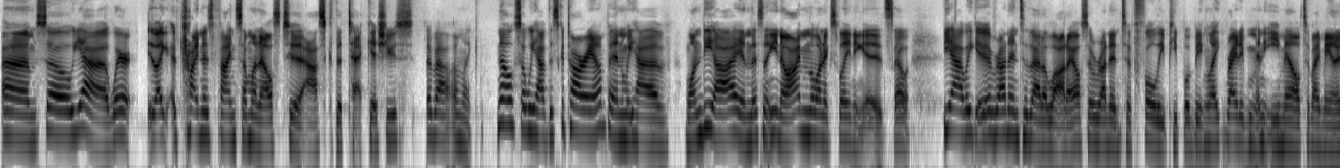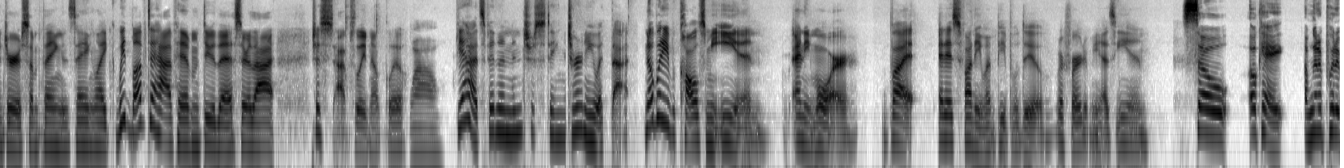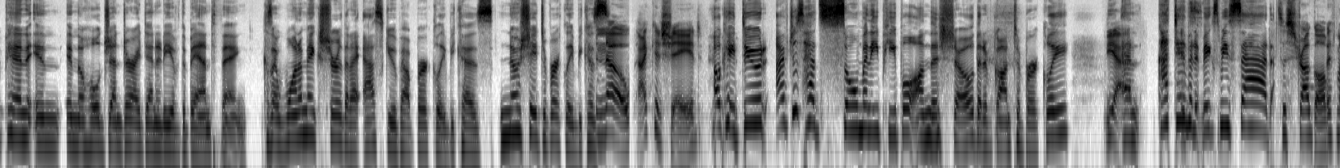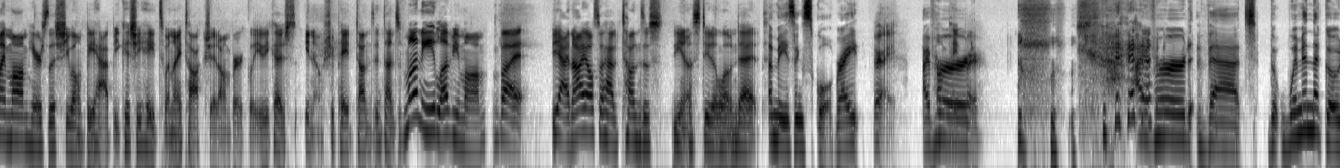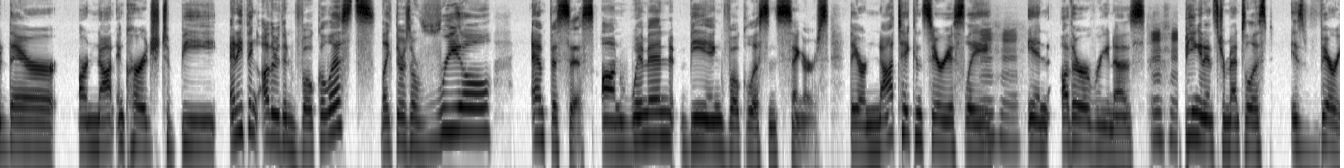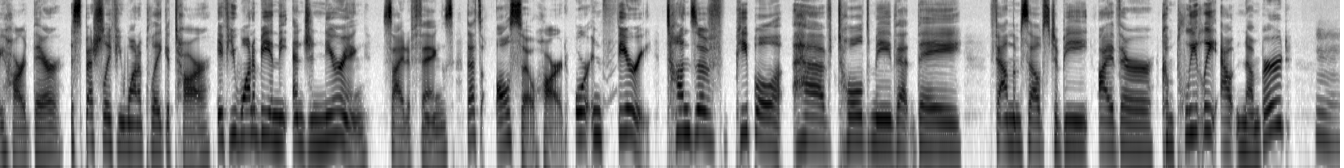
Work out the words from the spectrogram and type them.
Um, so yeah, where like trying to find someone else to ask the tech issues about. I'm like, no. So we have this guitar amp, and we have one DI, and this. You know, I'm the one explaining it. So. Yeah, we get, run into that a lot. I also run into fully people being like writing an email to my manager or something and saying like, "We'd love to have him do this or that." Just absolutely no clue. wow Yeah, it's been an interesting journey with that. Nobody calls me Ian anymore, but it is funny when people do refer to me as Ian. so okay I'm going to put a pin in in the whole gender identity of the band thing because I want to make sure that I ask you about Berklee because no shade to Berklee because No, I could shade. okay, dude, I've just had so many people on this show that have gone to Berklee Yeah. and god damn it, It's- it makes me sad. it's a struggle. If my mom hears this, she won't be happy because she hates when I talk shit on Berklee because, you know, she paid tons and tons of money. Love you, mom. But yeah, and I also have tons of, you know, student loan debt. Amazing school, right? Right. I've On heard paper. I've heard that the women that go there are not encouraged to be anything other than vocalists. Like there's a real emphasis on women being vocalists and singers. They are not taken seriously mm-hmm. in other arenas. Mm-hmm. Being an instrumentalist is very hard there, especially if you want to play guitar. If you want to be in the engineering side of things, that's also hard. Or in theory, tons of people have told me that they found themselves to be either completely outnumbered hmm.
